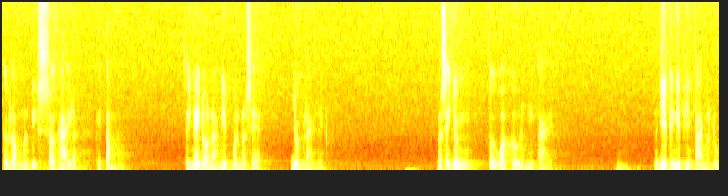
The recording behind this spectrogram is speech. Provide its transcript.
Tự lòng mình biết sợ hãi đó, cái tâm đó, thì ngay đó là nghiệp mình nó sẽ dừng lại liền. Nó sẽ dừng từ quá khứ đến hiện tại. Nó diệt cái nghiệp hiện tại mình luôn.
